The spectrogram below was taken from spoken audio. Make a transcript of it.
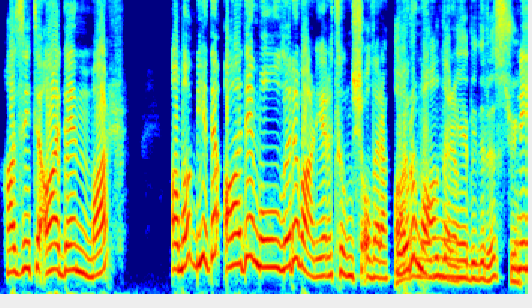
Hazreti Adem var ama bir de Adem oğulları var yaratılmış olarak. Doğru Adem mu oğlu anlarım? demeyebiliriz. Çünkü Ne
